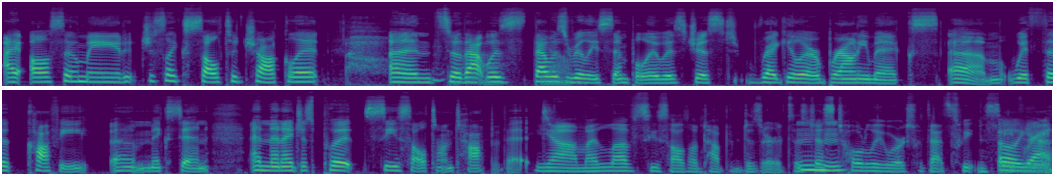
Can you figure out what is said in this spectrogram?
I also made just like salted chocolate, and so that was that was really simple. It was just regular brownie mix um, with the coffee um, mixed in, and then I just put sea salt on top of it. Yeah, I love sea salt on top of desserts. It just totally works with that sweet and savory. Oh yeah,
